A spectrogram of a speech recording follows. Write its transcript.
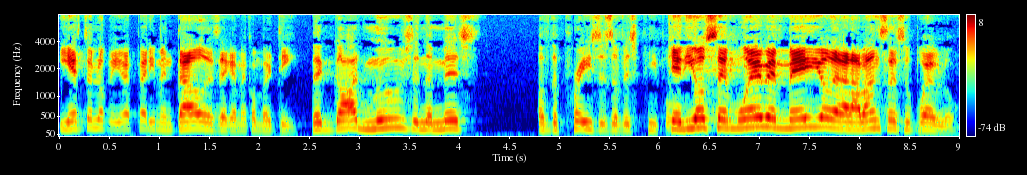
Y esto es lo que yo he experimentado desde que me convertí. That God moves in the midst of the praises of his people. Que Dios se mueve en medio de la alabanza de su pueblo.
